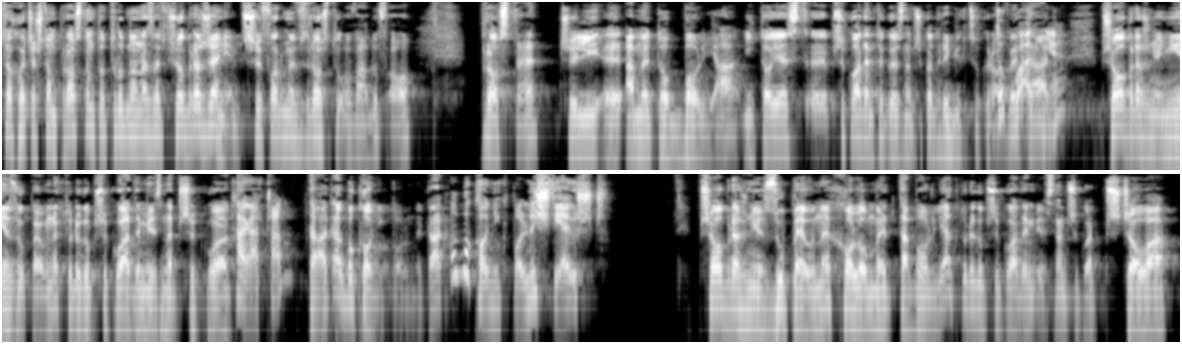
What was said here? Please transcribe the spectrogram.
to, chociaż tą prostą to trudno nazwać przeobrażeniem. Trzy formy wzrostu owadów, o. proste, czyli e, ametobolia i to jest, e, przykładem tego jest na przykład rybik cukrowy. Dokładnie. Tak? Przeobrażenie niezupełne, którego przykładem jest na przykład, Karaczan tak, albo konik polny, tak? albo konik polny, świerszcz. Przeobrażenie zupełne, holometabolia, którego przykładem jest na przykład pszczoła,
